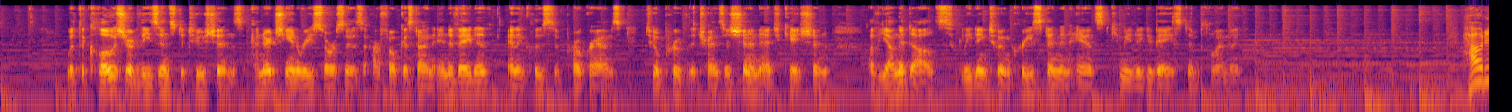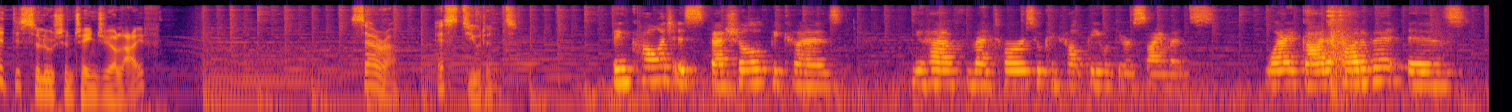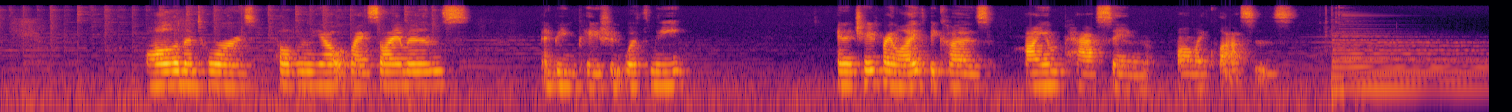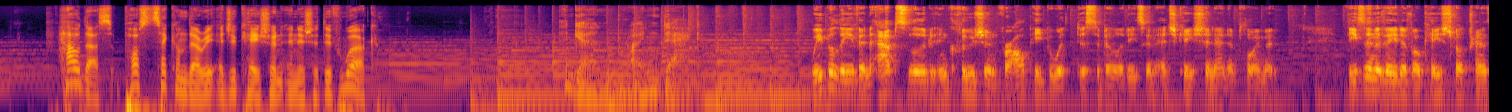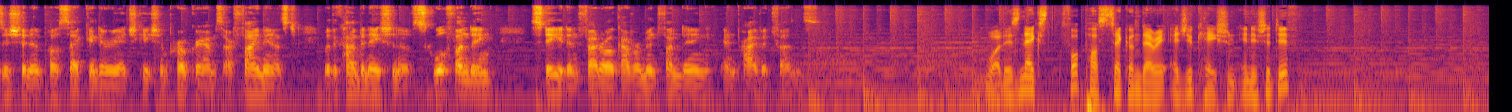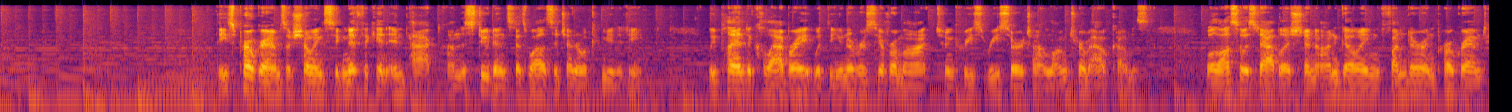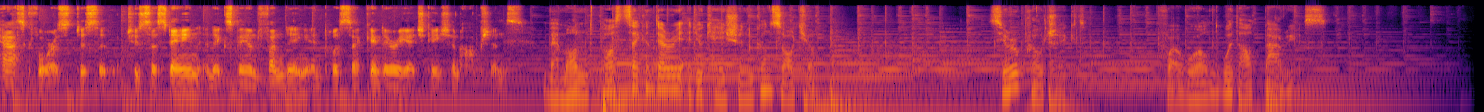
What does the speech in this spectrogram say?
With the closure of these institutions, energy and resources are focused on innovative and inclusive programs to improve the transition and education of young adults, leading to increased and enhanced community-based employment. How did this solution change your life? Sarah, a student. Being college is special because you have mentors who can help you with your assignments. What I got out of it is all the mentors helping me out with my assignments and being patient with me. And it changed my life because I am passing all my classes. How does Post-Secondary Education Initiative work? Again, Bryan Dague. We believe in absolute inclusion for all people with disabilities in education and employment. These innovative vocational transition and post-secondary education programs are financed with a combination of school funding, state and federal government funding, and private funds. What is next for Post-Secondary Education Initiative? These programs are showing significant impact on the students as well as the general community. We plan to collaborate with the University of Vermont to increase research on long-term outcomes We'll also establish an ongoing funder and program task force to, su to sustain and expand funding and post-secondary education options. Vermont Post-Secondary Education Consortium. Zero Project for a world without barriers.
